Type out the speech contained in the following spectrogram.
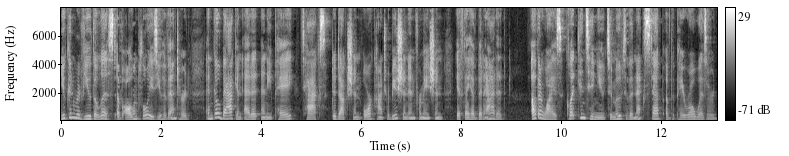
You can review the list of all employees you have entered and go back and edit any pay, tax, deduction, or contribution information if they have been added. Otherwise, click Continue to move to the next step of the Payroll Wizard.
